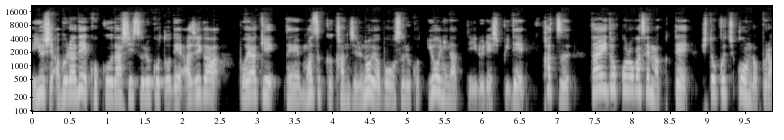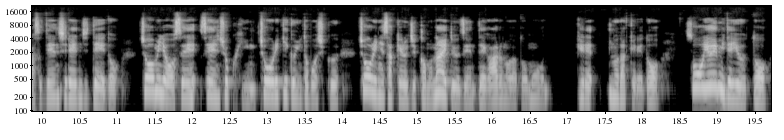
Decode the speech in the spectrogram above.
油脂油でコク出しすることで味がぼやけてまずく感じるのを予防するようになっているレシピで、かつ、台所が狭くて、一口コンロプラス電子レンジ程度、調味料、生鮮食品、調理器具に乏しく、調理に避ける時間もないという前提があるのだと思うけれ、のだけれど、そういう意味で言うと、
